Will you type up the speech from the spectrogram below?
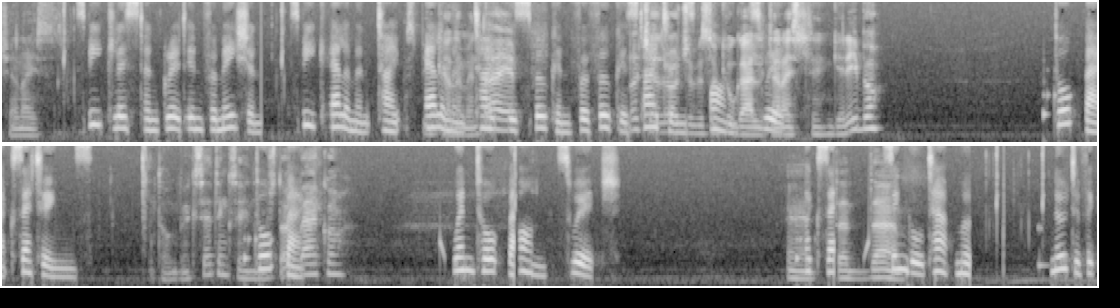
Čia nais. Speak list and grid information. Speak element type. Speak element, element type, type. is spoken for Nu, focused čia, items. žodžiu, visokių galite rasti gerybių. Talkback settings. Talkback settings, einam iš Talkback. talkbacko. When talkback on switch. E, Accept. Tada Single tap mode. Notific.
